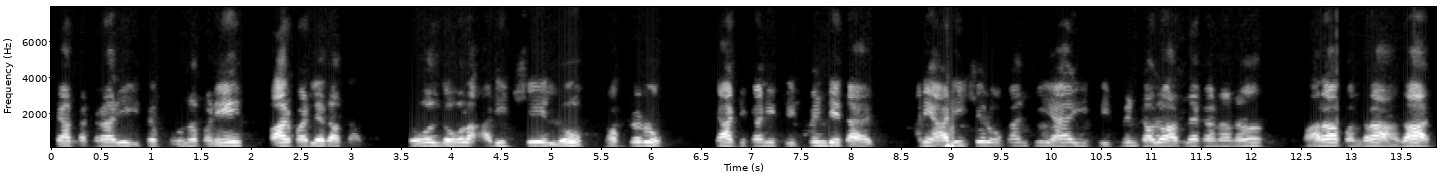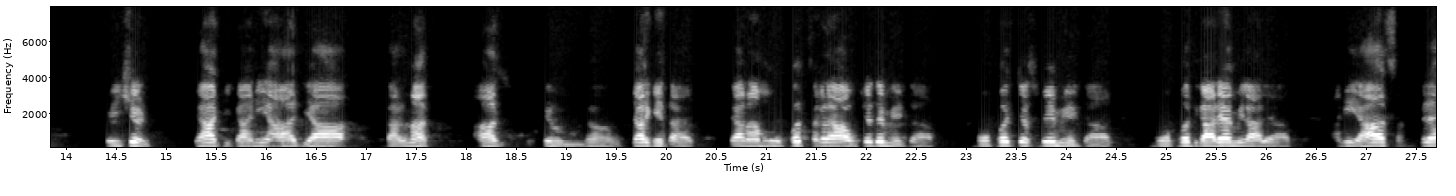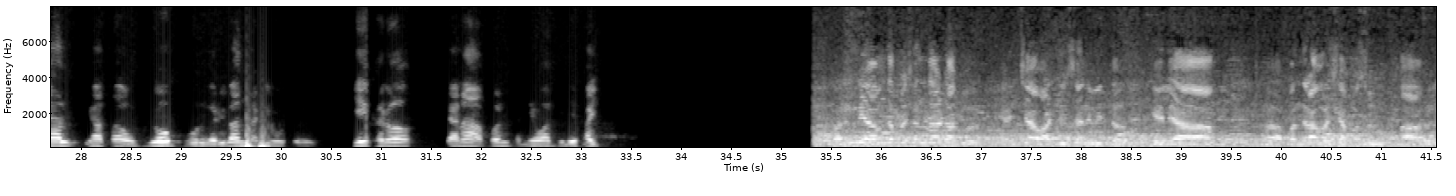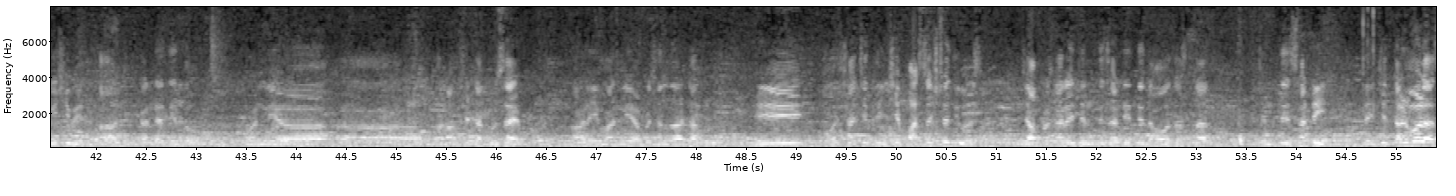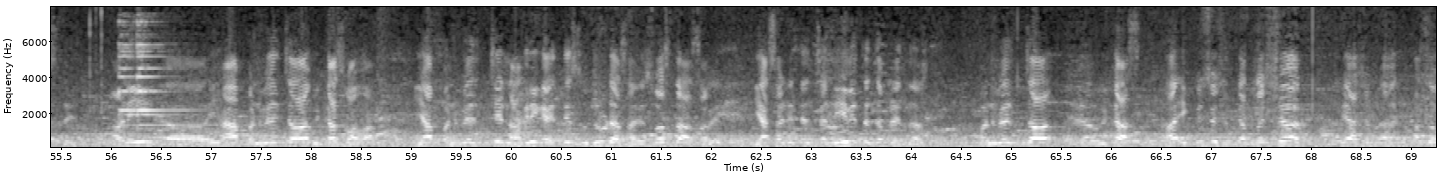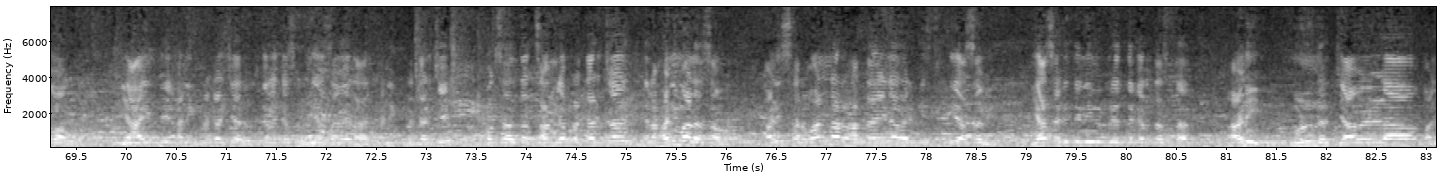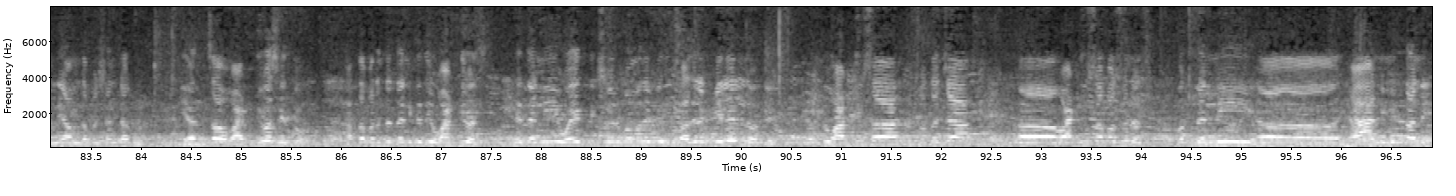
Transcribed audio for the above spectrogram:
त्या तक्रारी इथं पूर्णपणे पार पाडल्या जातात. जवळजवळ अडीचशे लोक डॉक्टर लोक या ठिकाणी ट्रीटमेंट देत आहेत. आणि अडीचशे लोकांची ह्या ही ट्रीटमेंट चालू असल्या कारणानं बारा पंधरा हजार पेशंट या ठिकाणी आज ह्या कारणात आज उपचार घेत आहेत. त्यांना मोफत सगळ्या औषधं मिळतात मोफत चष्मे मिळतात मोफत गाड्या मिळाल्यात आणि ह्या सगळ्या ह्याचा उपयोग गोरगरिबांसाठी होतोय. हे खरं त्यांना आपण धन्यवाद दिले पाहिजे. माननीय आमदार प्रशांतदा ठाकूर यांच्या वाढदिवसानिमित्त गेल्या पंधरा वर्षापासून हा आरोग्य शिबिर हा करण्यात येतो. माननीय अ, रामशेठ ठाकूर साहेब आणि माननीय प्रशांतदा ठाकूर हे वर्षाचे तीनशे पासष्ट दिवस ज्या प्रकारे जनतेसाठी ते धावत असतात जनतेसाठी त्यांची तळमळ असते आणि ह्या पनवेलचा विकास व्हावा या पनवेलचे नागरिक आहेत ते सुदृढ असावे स्वस्थ असावे यासाठी त्यांचा नेहमीच त्यांचा प्रयत्न असतो. पनवेलचा विकास हा एकविसव्या शतकातलं शहर हे असं असं व्हावं. या इथे अनेक प्रकारच्या रोजगाराच्या संधी असाव्यात अनेक प्रकारचे मग साधारणतः चांगल्या प्रकारचं राहणीमान असावं आणि सर्वांना राहता येण्यासारखी स्थिती असावी यासाठी ते नेहमी प्रयत्न करत असतात. आणि म्हणूनच ज्या वेळेला माननीय आमदार प्रशांत ठाकूर यांचा वाढदिवस येतो आतापर्यंत त्यांनी कधी वाढदिवस हे त्यांनी वैयक्तिक स्वरूपामध्ये कधी साजरे केलेले नव्हते परंतु वाढदिवसा स्वतःच्या वाढदिवसापासूनच मग त्यांनी ह्या निमित्ताने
